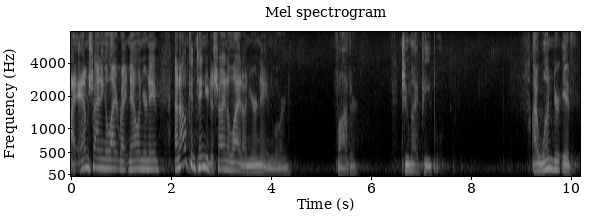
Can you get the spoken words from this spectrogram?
I am shining a light right now on your name. And I'll continue to shine a light on your name, Lord. Father, to my people. I wonder if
